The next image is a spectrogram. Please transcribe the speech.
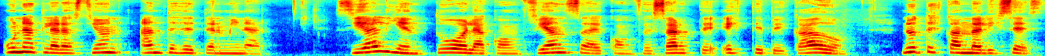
Una aclaración antes de terminar. Si alguien tuvo la confianza de confesarte este pecado, no te escandalices.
